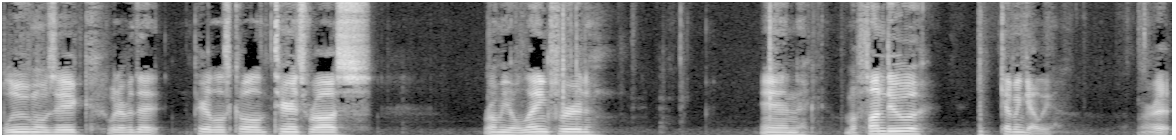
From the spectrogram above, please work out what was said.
Blue Mosaic, whatever that parallel is called. Terrence Ross. Romeo Langford. And Mfiondu Kevin Kabengele. Alright.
